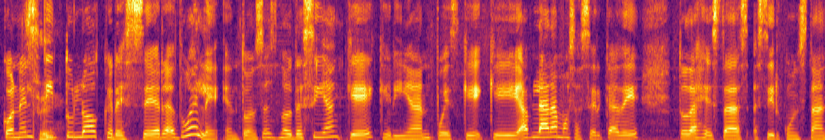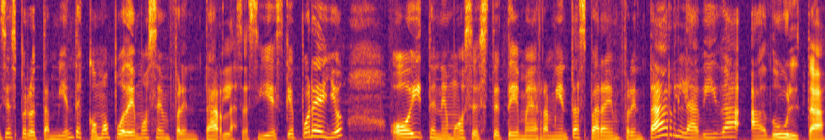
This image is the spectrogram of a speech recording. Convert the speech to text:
con el título Crecer duele. Entonces nos decían que querían pues que, que, habláramos acerca de todas estas circunstancias, pero también de cómo podemos enfrentarlas. Así es que por ello hoy tenemos este tema, herramientas para enfrentar la vida adulta.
